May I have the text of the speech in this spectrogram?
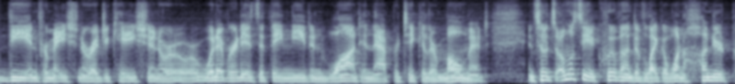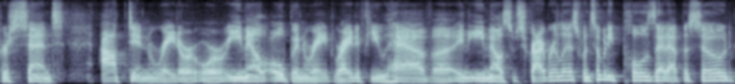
the information or education or, or whatever it is that they need and want in that particular moment. And so it's almost the equivalent of like a 100% opt in rate or, or email open rate, right? If you have uh, an email subscriber list, when somebody pulls that episode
